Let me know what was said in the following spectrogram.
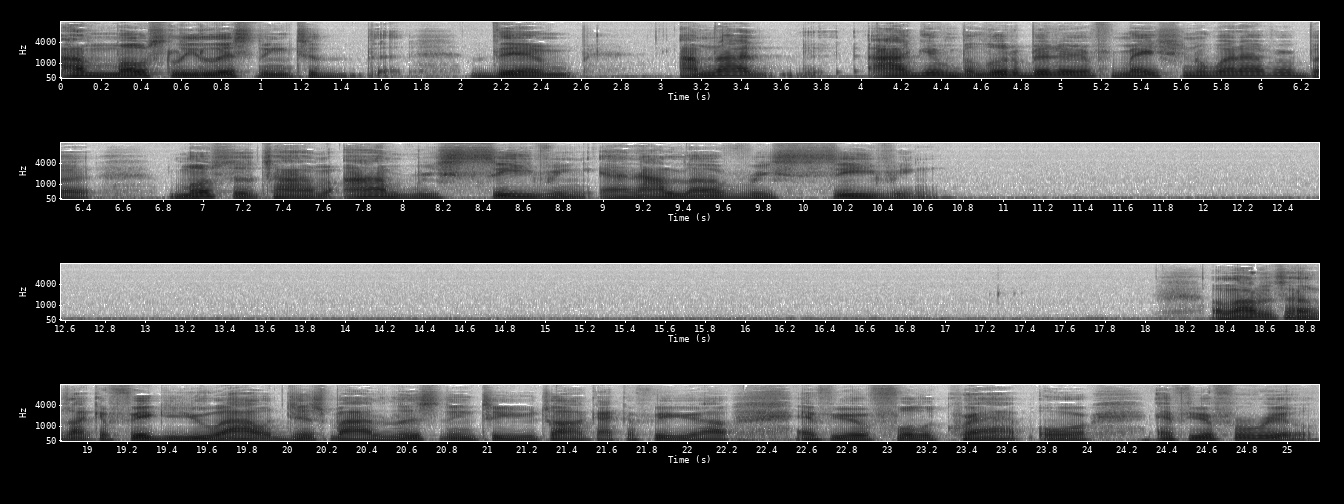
I'm mostly listening to them. I'm not. I give them a little bit of information or whatever, but most of the time I'm receiving, and I love receiving. A lot of times I can figure you out just by listening to you talk. I can figure out if you're full of crap or if you're for real.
